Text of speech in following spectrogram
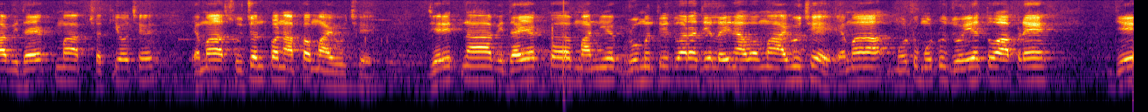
આ વિધાયકમાં ક્ષતિઓ છે, એમાં સૂચન પણ આપવામાં આવ્યું છે. જે રીતના વિધાયક, માન્ય ગૃહમંત્રી દ્વારા જે લઈને આવવામાં આવ્યું છે, એમાં મોટું મોટું જોઈએ તો આપણે જે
